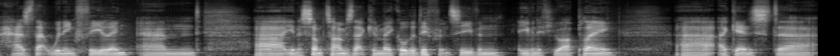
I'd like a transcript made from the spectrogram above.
has that winning feeling, and uh, you know, sometimes that can make all the difference, even even if you are playing uh, against uh,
